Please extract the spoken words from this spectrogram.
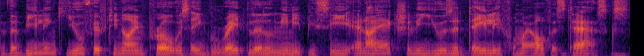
The Beelink U59 Pro is a great little mini PC and I actually use it daily for my office tasks.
